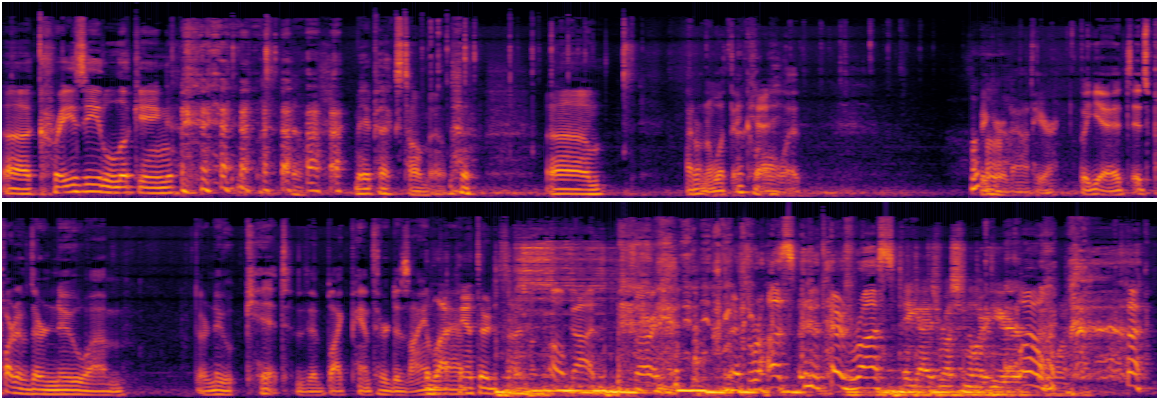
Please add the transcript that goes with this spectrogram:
Uh, crazy looking no, Mapex tom mount. I don't know what they Okay. call it. Figure it out here. But yeah, it's it's part of their new um, their new kit, the Black Panther design. the Black lab. Panther design. Oh God, sorry. There's Russ. There's Russ. Hey guys, Russ Miller here. Whoa.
